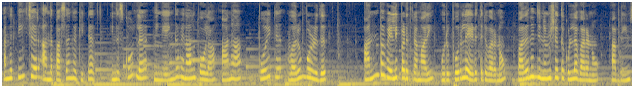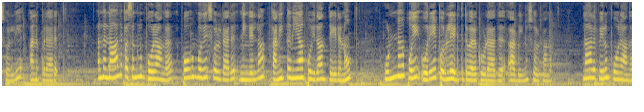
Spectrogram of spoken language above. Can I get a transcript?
அந்த டீச்சர் அந்த பசங்க கிட்ட இந்த ஸ்கூலில் நீங்கள் எங்கே வேணாலும் போகலாம் ஆனால் போயிட்டு வரும்பொழுது அன்பை வெளிப்படுத்துகிற மாதிரி ஒரு பொருளை எடுத்துகிட்டு வரணும். பதினஞ்சு நிமிஷத்துக்குள்ளே வரணும் அப்படின்னு சொல்லி அனுப்புகிறாரு அந்த நாலு பசங்களும் போகிறாங்க போகும்போதே சொல்கிறாரு நீங்கள் எல்லாம் தனித்தனியாக போய் தான் தேடணும். ஒன்றா போய் ஒரே பொருளை எடுத்துகிட்டு வரக்கூடாது அப்படின்னு சொல்கிறாங்க நாலு பேரும் போகிறாங்க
